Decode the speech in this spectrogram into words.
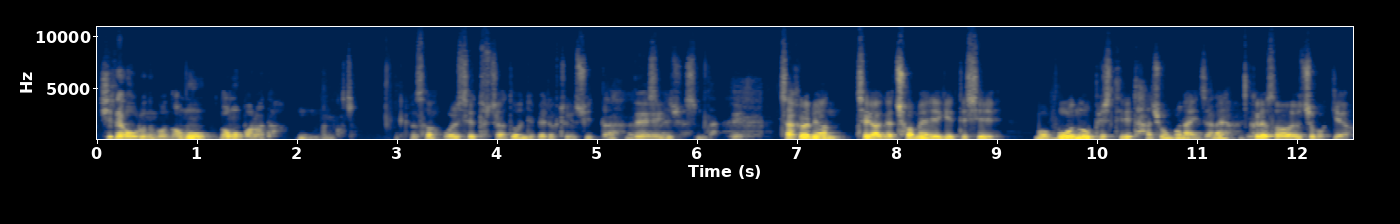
시세가 오르는 건 너무 너무 뻔하다는 음. 거죠. 그래서 월세 투자도 이제 매력적일 수 있다 네. 말씀해 주셨습니다. 네. 자 그러면 제가 아까 처음에 얘기했듯이 뭐 모든 오피스텔이 다 좋은 건 아니잖아요. 네. 그래서 여쭤볼게요.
